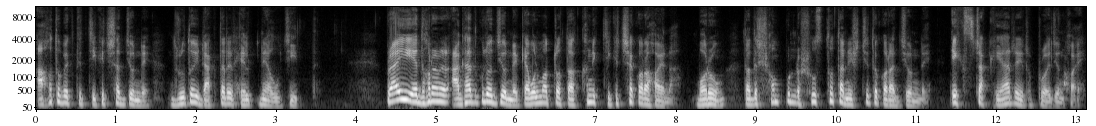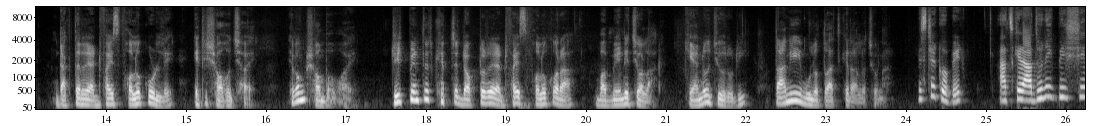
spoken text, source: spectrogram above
আহত ব্যক্তির চিকিৎসার জন্য দ্রুতই ডাক্তারের হেল্প নেওয়া উচিত। প্রায়ই এ ধরনের আঘাতগুলোর জন্য কেবলমাত্র তাৎক্ষণিক চিকিৎসা করা হয় না, বরং তাদের সম্পূর্ণ সুস্থতা নিশ্চিত করার জন্য এক্সট্রা কেয়ারের প্রয়োজন হয়। ডাক্তারের অ্যাডভাইস ফলো করলে এটি সহজ হয় এবং সম্ভব হয়। ট্রিটমেন্টের ক্ষেত্রে ডক্টরের অ্যাডভাইস ফলো করা বা মেনে চলা কেন জরুরি তা নিয়েই মূলত আজকের আলোচনা। মিস্টার কবির আজকের আধুনিক বিশ্বে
